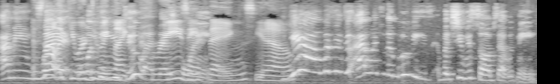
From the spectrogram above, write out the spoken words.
I mean, It's what, not like you were doing you like do crazy things, you know? Yeah. I wasn't. Do- I went to the movies, but she was so upset with me.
